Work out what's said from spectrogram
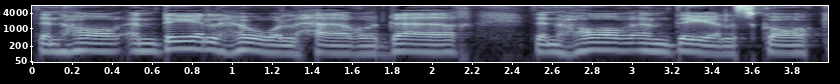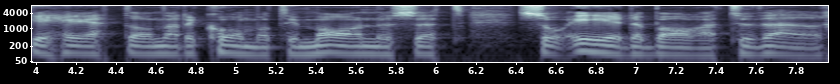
Den har en del hål här och där, den har en del skakigheter när det kommer till manuset, så är det bara tyvärr.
